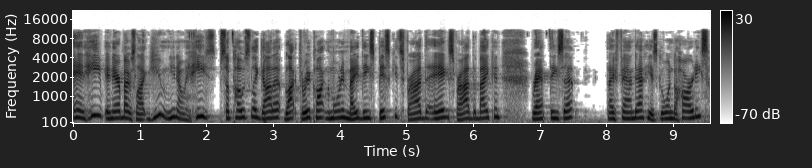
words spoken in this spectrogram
And he and everybody was like, you you know, and he supposedly got up like three o'clock in the morning, made these biscuits, fried the eggs, fried the bacon, wrapped these up. They found out he was going to Hardee's,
